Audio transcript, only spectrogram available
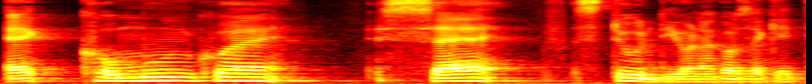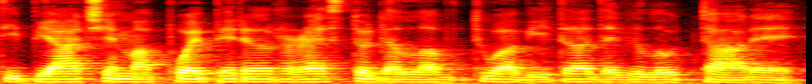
è comunque se studi una cosa che ti piace, ma poi per il resto della tua vita devi lottare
